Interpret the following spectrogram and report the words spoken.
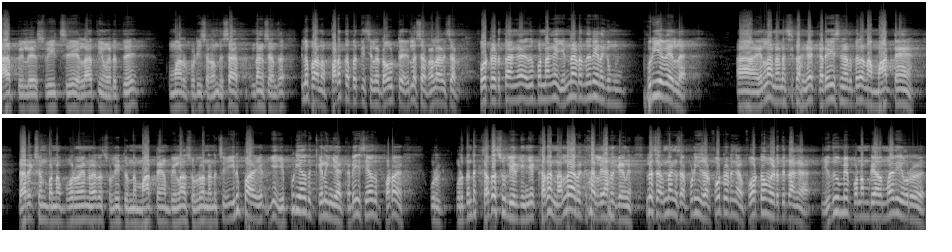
ஆப்பிள் ஸ்வீட்ஸு எல்லாத்தையும் எடுத்து குமார் ப்ரொடியூசர் வந்து சார் இந்தாங்க சார் இந்த இல்லைப்பா அந்த படத்தை பற்றி சில டவுட்டு இல்லை சார் நல்லா இருக்கு சார். ஃபோட்டோ எடுத்தாங்க இது பண்ணாங்க. என்ன நடந்ததுன்னு எனக்கு புரியவே இல்லை. எல்லாம் நினச்சிட்டாங்க. கடைசி நேரத்தில் நான் மாட்டேன். டைரக்ஷன் பண்ண போகிறேன்னு வேற சொல்லிட்டு இருந்தேன். மாட்டேன் அப்படின்லாம் சொல்லுவேன்னு நினச்சி இருப்பா ஏன் எப்படியாவது கேளுங்க. கடைசியாவது படம் ஒரு ஒருத்தண்ட கதை சொல்லியிருக்கீங்க. கதை நல்லா இருக்கா இல்லையான்னு கேளுங்க. இல்லை சார் இந்தாங்க சார் பிடிங்க சார் ஃபோட்டோ எடுங்க. ஃபோட்டோவும் எடுத்துட்டாங்க. எதுவுமே பண்ண முடியாத மாதிரி ஒரு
